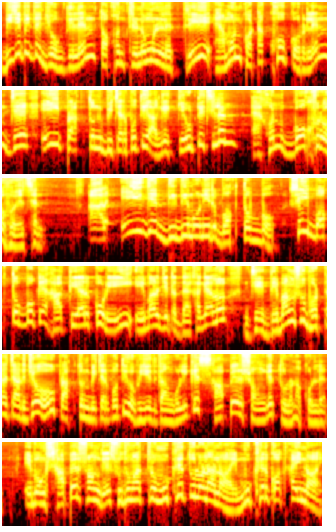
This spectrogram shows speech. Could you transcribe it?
বিজেপিতে যোগ দিলেন, তখন তৃণমূল নেত্রী এমন কটাক্ষ করলেন যে এই প্রাক্তন বিচারপতি আগে কেউটে ছিলেন, এখন গোখরো হয়েছেন। আর এই যে দিদিমণির বক্তব্য, সেই বক্তব্যকে হাতিয়ার করেই এবার যেটা দেখা গেল যে দেবাংশু ভট্টাচার্যও প্রাক্তন বিচারপতি অভিজিৎ গাঙ্গুলিকে সাপের সঙ্গে তুলনা করলেন। এবং সাপের সঙ্গে শুধুমাত্র মুখে তুলনা নয়, মুখের কথাই নয়।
